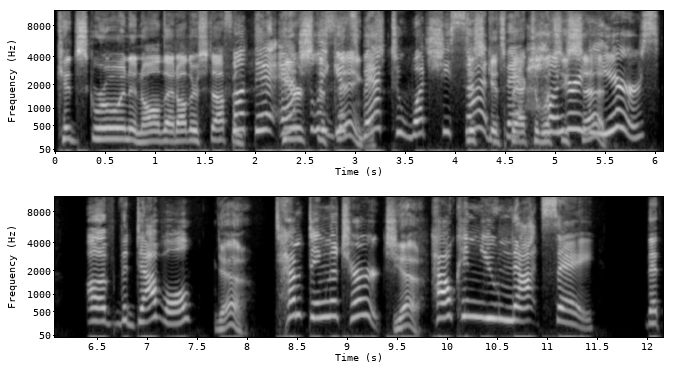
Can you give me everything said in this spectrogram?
kids screwing and all that other stuff. And But that actually gets back to what she said. gets back to what she 100 said. years of the devil yeah, tempting the church. Yeah. How can you not say that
